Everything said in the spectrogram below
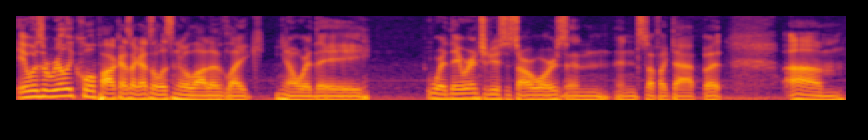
it was a really cool podcast. I got to listen to a lot of like you know where they where they were introduced to Star Wars and and stuff like that. But um,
